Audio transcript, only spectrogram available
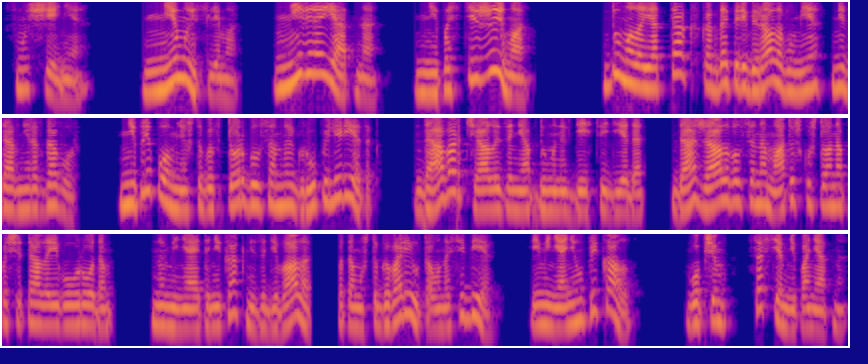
смущение. Немыслимо, невероятно, непостижимо. Думала я так, когда перебирала в уме недавний разговор. Не припомню, чтобы Втор был со мной груб или резок. Да, ворчал из-за необдуманных действий деда, да, жаловался на матушку, что она посчитала его уродом, но меня это никак не задевало, потому что говорил-то он о себе, и меня не упрекал. В общем, совсем непонятно.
